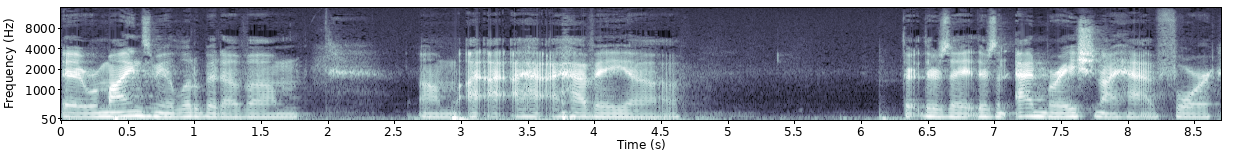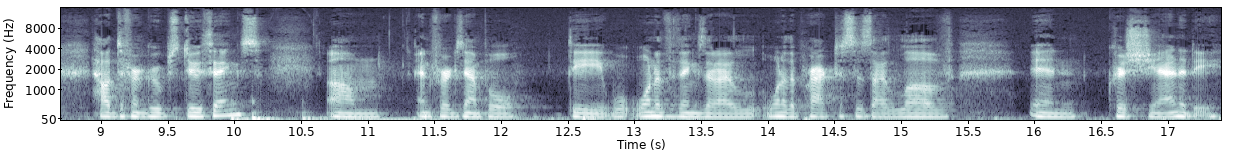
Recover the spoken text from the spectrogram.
reminds me a little bit of um, um, I, I, I have a. Uh, there, there's a there's an admiration I have for how different groups do things, um, and for example, the one of the things that I one of the practices I love in Christianity,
